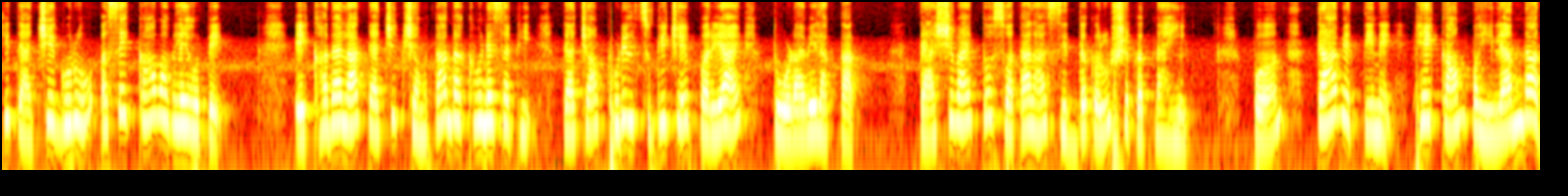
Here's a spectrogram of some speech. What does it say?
की त्याचे गुरु असे का वागले होते? एखाद्याला त्याची क्षमता दाखवण्यासाठी त्याच्या पुढील चुकीचे पर्याय तोडावे लागतात. त्याशिवाय तो स्वतःला सिद्ध करू शकत नाही. पण त्या व्यक्तीने हे काम पहिल्यांदाच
